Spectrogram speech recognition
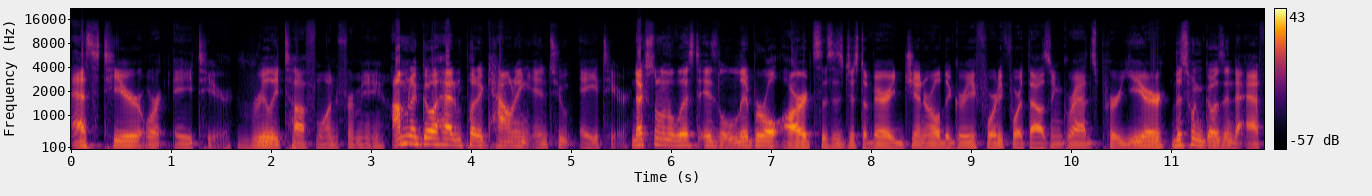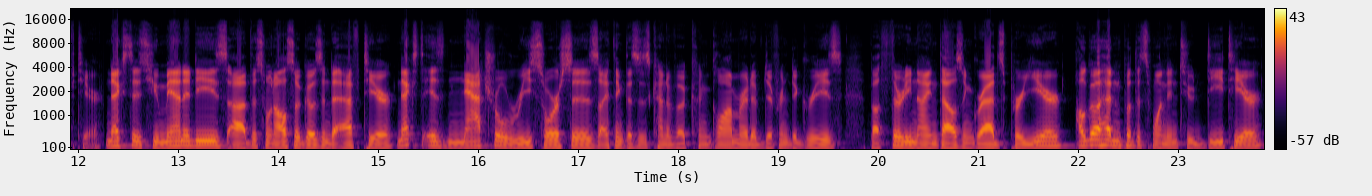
S tier or A tier. Really tough one for me. I'm gonna go ahead and put accounting into A tier. Next one on the list is liberal arts. This is just a very general degree, 44,000 grads per year. This one goes into F tier. Next is humanities. Uh, this one also goes into F tier. Next is natural resources. I think this is kind of a conglomerate of different degrees, about 39,000 grads per year. I'll go ahead and put this one into D tier tier.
